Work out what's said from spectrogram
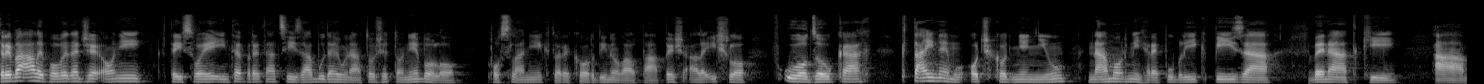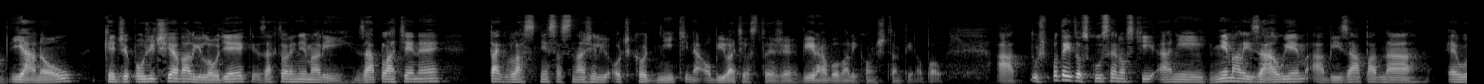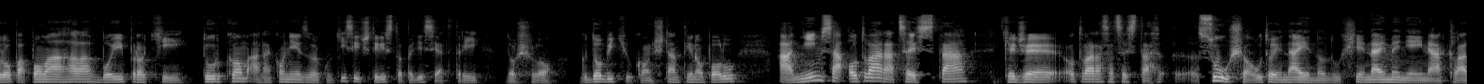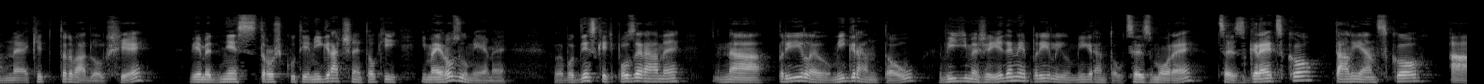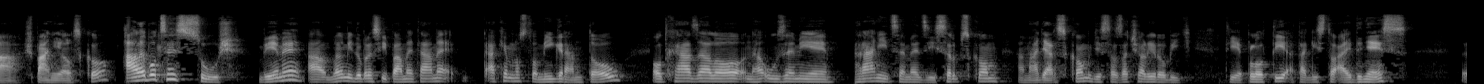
Treba ale povedať, že oni v tej svojej interpretácii zabúdajú na to, že to nebolo poslanie, ktoré koordinoval pápež, ale išlo v úvodzovkách k tajnému odškodneniu námorných republik Píza, Benátky a Janov, keďže požičiavali lode, za ktoré nemali zaplatené, tak vlastne sa snažili odškodniť na obyvateľstve, že vyrabovali Konštantinopol. A už po tejto skúsenosti ani nemali záujem, aby západná Európa pomáhala v boji proti Turkom a nakoniec v roku 1453 došlo k dobytiu Konštantinopolu a ním sa otvára cesta, keďže otvára sa cesta súšou, to je najjednoduchšie, najmenej nákladné, keď to trvá dlhšie. Vieme dnes trošku tie migračné toky im aj rozumieme, lebo dnes keď pozeráme na prílev migrantov, vidíme, že jeden je príliv migrantov cez more, cez Grécko, Taliansko, a Španielsko, alebo cez súš. Vieme a veľmi dobre si pamätáme, aké množstvo migrantov odchádzalo na územie hranice medzi Srbskom a Maďarskom, kde sa začali robiť tie ploty a takisto aj dnes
